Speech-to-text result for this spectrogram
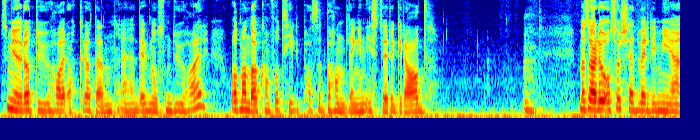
som gjør at du har akkurat den eh, diagnosen du har, og at man da kan få tilpasset behandlingen i større grad. Mm. Men så har det jo også skjedd veldig mye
